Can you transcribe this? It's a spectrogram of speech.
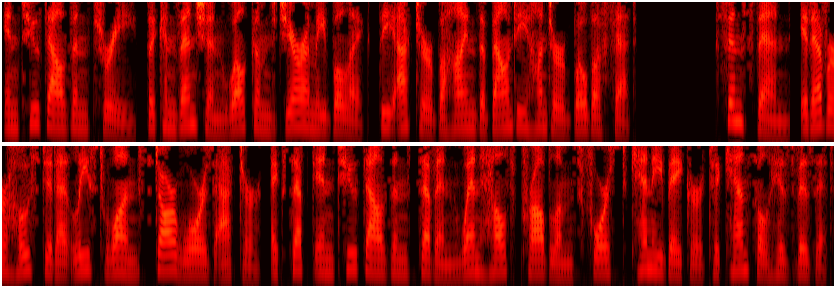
In 2003, the convention welcomed Jeremy Bulloch, the actor behind the bounty hunter Boba Fett, since then, it ever hosted at least one Star Wars actor, except in 2007 when health problems forced Kenny Baker to cancel his visit.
